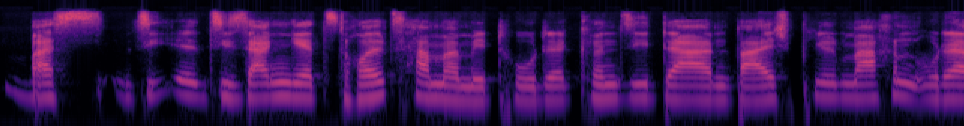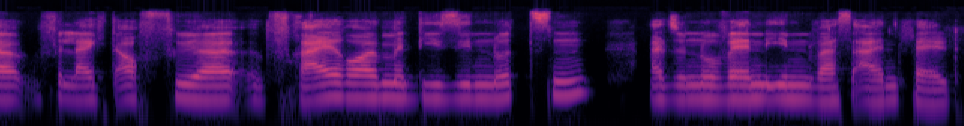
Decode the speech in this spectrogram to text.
was Sie, äh, Sie sagen jetzt Holzhammer-Methode. Können Sie da ein Beispiel machen oder vielleicht auch für Freiräume, die Sie nutzen? Also nur wenn Ihnen was einfällt.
